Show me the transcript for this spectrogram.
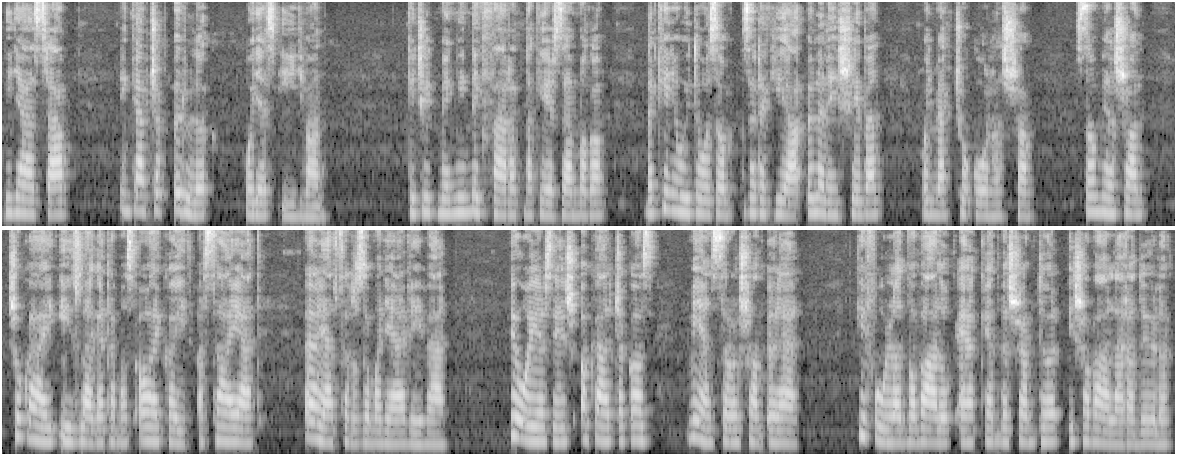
vigyázz rám, inkább csak örülök, hogy ez így van. Kicsit még mindig fáradtnak érzem magam, de kinyújtózom Zedekiá ölelésében, hogy megcsókolhassam. Szomjasan, sokáig ízlelgetem az ajkait, a száját, eljátszarozom a nyelvével. Jó érzés, akár csak az, milyen szorosan ölel. Kifulladva válok el kedvesemtől, és a vállára dőlök.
